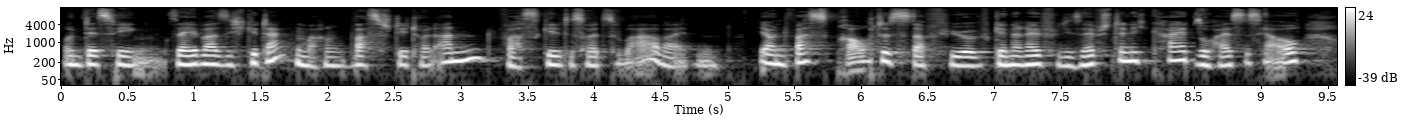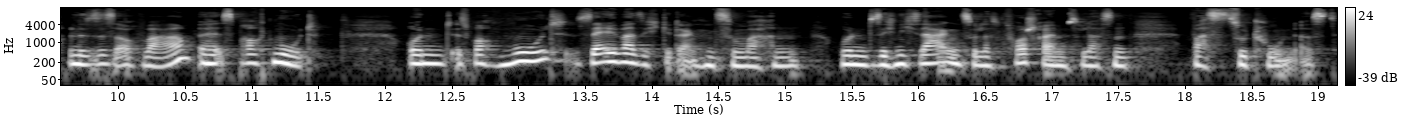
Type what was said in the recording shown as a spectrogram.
Und deswegen selber sich Gedanken machen, was steht heute an, was gilt es heute zu bearbeiten. Ja, und was braucht es dafür generell für die Selbstständigkeit? So heißt es ja auch. Und es ist auch wahr. Äh, es braucht Mut. Und es braucht Mut, selber sich Gedanken zu machen und sich nicht sagen zu lassen, vorschreiben zu lassen, was zu tun ist.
